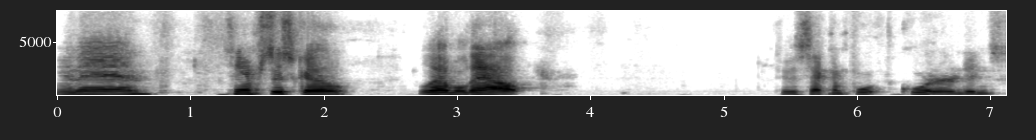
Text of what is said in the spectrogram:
And then San Francisco leveled out to the second quarter, and didn't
